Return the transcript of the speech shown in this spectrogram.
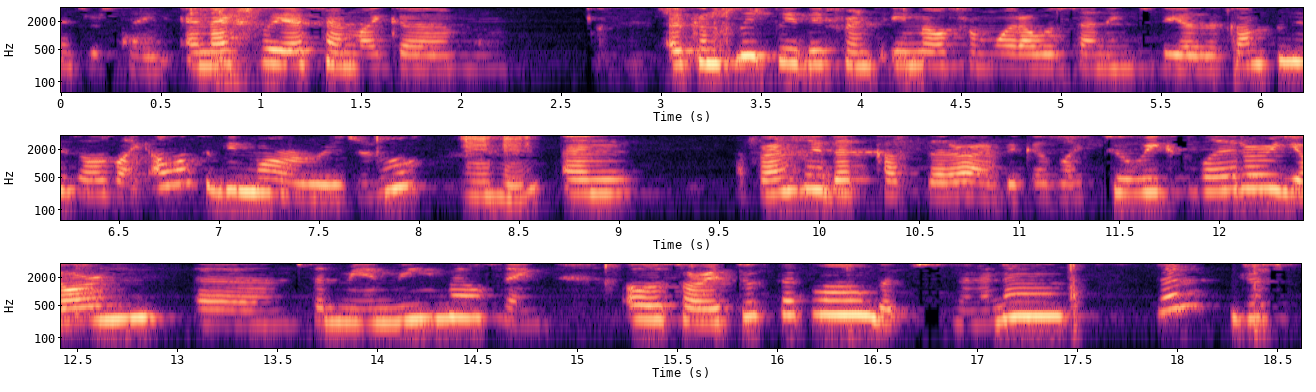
interesting. And actually, I sent like um, a completely different email from what I was sending to the other companies. I was like, I want to be more original. Mm-hmm. And apparently that cut their eye because like two weeks later, Yarn um sent me an email saying, "Oh, sorry, it took that long, but no, no, no." Then just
